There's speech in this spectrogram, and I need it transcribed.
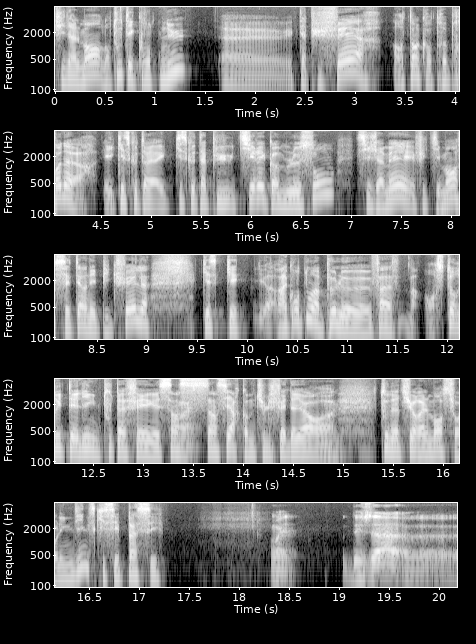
Finalement, dans tous tes contenus, euh, que tu as pu faire en tant qu'entrepreneur Et qu'est-ce que tu as, qu'est-ce que as pu tirer comme leçon si jamais, effectivement, c'était un epic fail? Raconte-nous un peu, le, bah, en storytelling tout à fait sincère, comme tu le fais d'ailleurs euh, tout naturellement sur LinkedIn, ce qui s'est passé? Ouais. Déjà, euh,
